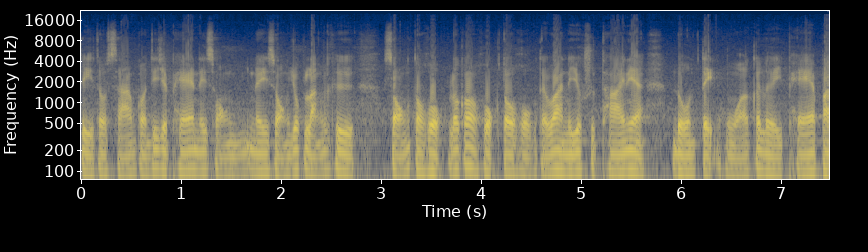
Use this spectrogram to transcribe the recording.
4 ต่อ 3 ก่อนที่จะแพ้ใน2ใน 2 ยกหลังก็คือ 2 ต่อ 6 แล้วก็ 6 ต่อ 6 แต่ว่าในยกสุดท้ายเนี่ยโดนเตะหัวก็เลยแพ้ไป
